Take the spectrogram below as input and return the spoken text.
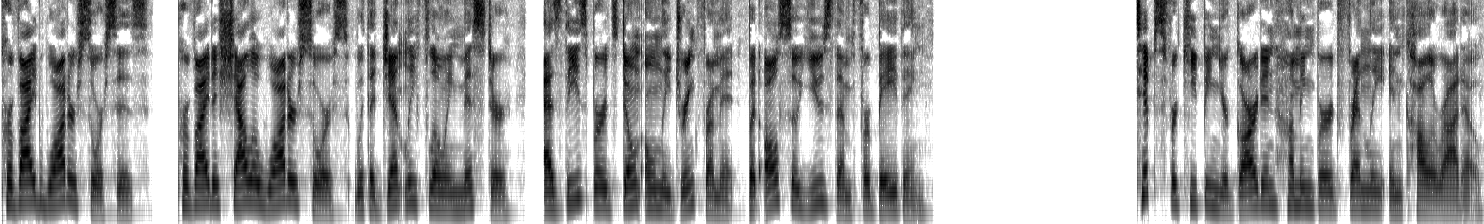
Provide water sources. Provide a shallow water source with a gently flowing mister as these birds don't only drink from it, but also use them for bathing. Tips for keeping your garden hummingbird friendly in Colorado.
